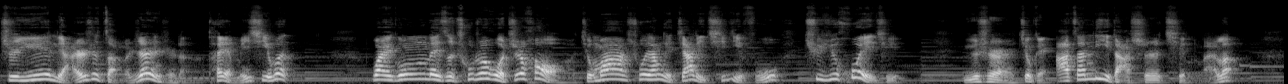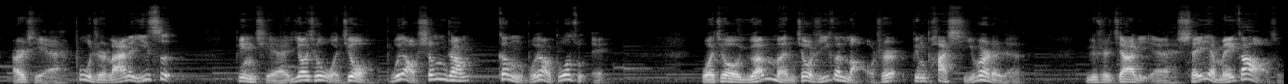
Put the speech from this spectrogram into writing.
至于俩人是怎么认识的，他也没细问。外公那次出车祸之后，舅妈说想给家里祈祈福、去去晦气，于是就给阿赞利大师请来了，而且不止来了一次。并且要求我舅不要声张，更不要多嘴。我舅原本就是一个老实并怕媳妇儿的人，于是家里谁也没告诉。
